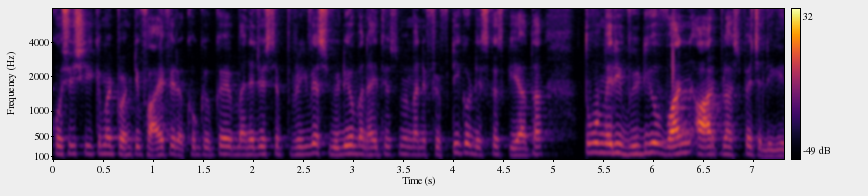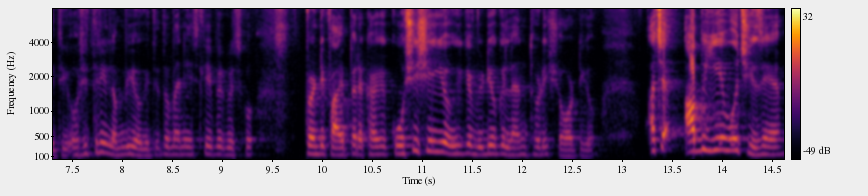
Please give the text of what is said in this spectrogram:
کوشش کی کہ میں ٹوئنٹی فائیو ہی رکھوں، کیونکہ میں نے جو اس سے پریویس ویڈیو بنائی تھی، اس میں میں نے ففٹی کو ڈسکس کیا تھا، تو وہ میری ویڈیو ون آر پلس پہ چلی گئی تھی اور اتنی لمبی ہو گئی تھی۔ تو میں نے اس لیے پھر اس کو ٹوئنٹی فائیو پہ رکھا کہ کوشش یہی ہوگی کہ ویڈیو کی لینتھ تھوڑی شارٹ ہی ہو۔ اچھا اب یہ وہ چیزیں ہیں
